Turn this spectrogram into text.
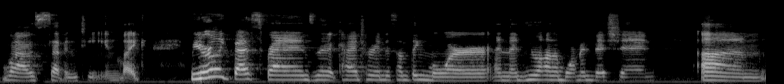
when I was 17. Like we were like best friends, and then it kind of turned into something more, and then he went on a Mormon mission. Um,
